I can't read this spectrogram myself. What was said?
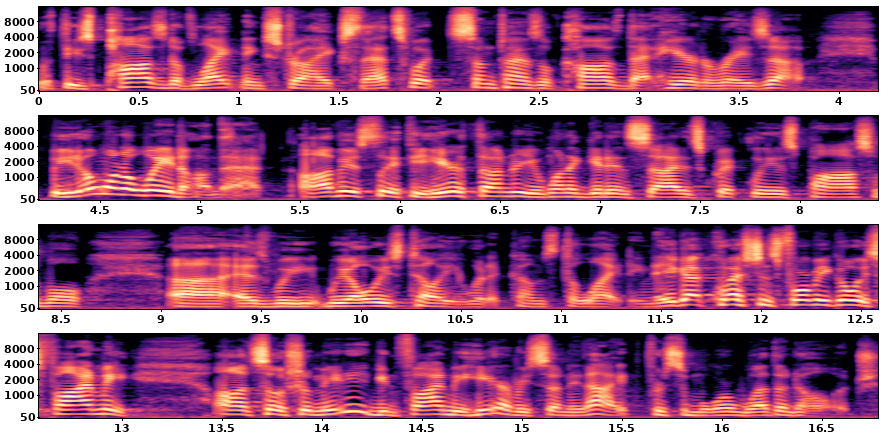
with these positive lightning strikes, that's what sometimes will cause that hair to raise up. But you don't want to wait on that. Obviously, if you hear thunder, you want to get inside as quickly as possible, uh, as we, we always tell you when it comes to lightning. Now, you got questions for me, can always find me on social media. You can find me here every Sunday night for some more weather knowledge.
